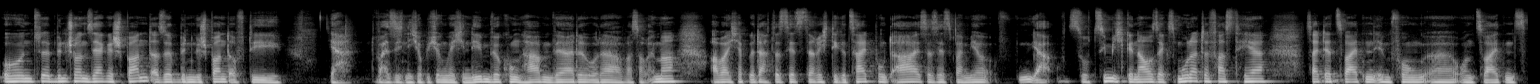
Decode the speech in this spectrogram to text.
und äh, bin schon sehr gespannt. Also bin gespannt auf die, ja, weiß ich nicht, ob ich irgendwelche Nebenwirkungen haben werde oder was auch immer. Aber ich habe gedacht, das ist jetzt der richtige Zeitpunkt. A, ist das jetzt bei mir ja so ziemlich genau sechs Monate fast her seit der zweiten Impfung. Äh, und zweitens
